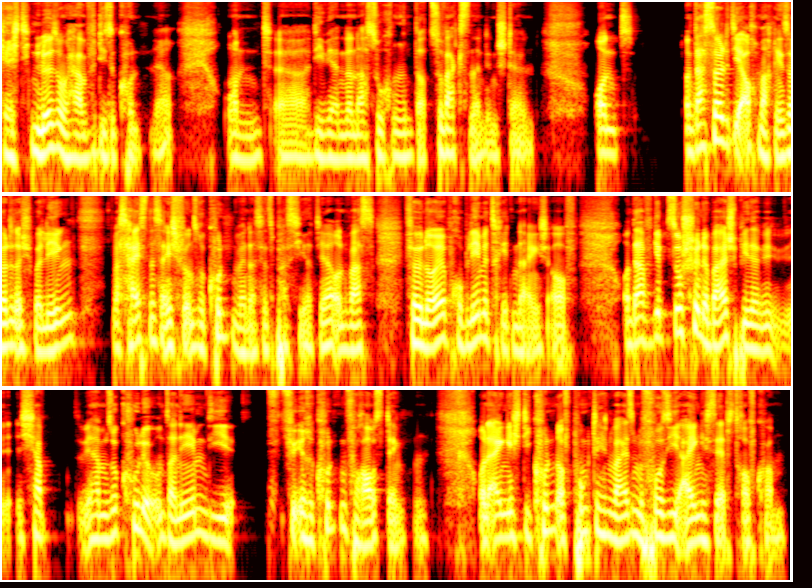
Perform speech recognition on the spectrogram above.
die richtigen Lösungen haben für diese Kunden, ja. Und äh, die werden danach suchen, dort zu wachsen an den Stellen. Und und das solltet ihr auch machen. Ihr solltet euch überlegen, was heißt das eigentlich für unsere Kunden, wenn das jetzt passiert, ja? Und was für neue Probleme treten da eigentlich auf? Und da gibt's so schöne Beispiele. Ich habe, wir haben so coole Unternehmen, die für ihre Kunden vorausdenken und eigentlich die Kunden auf Punkte hinweisen, bevor sie eigentlich selbst drauf kommen.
